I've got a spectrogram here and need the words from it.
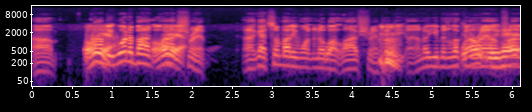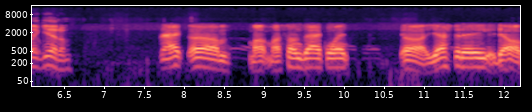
Um, Oh, Robbie, yeah. what about Oh, live yeah. shrimp? I got somebody wanting to know about live shrimp. I know you've been looking Well, around we had- trying to get them. Zach, um, my my son Zach went uh, yesterday, uh,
